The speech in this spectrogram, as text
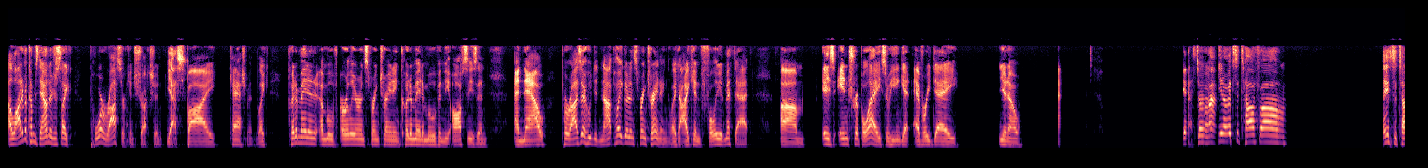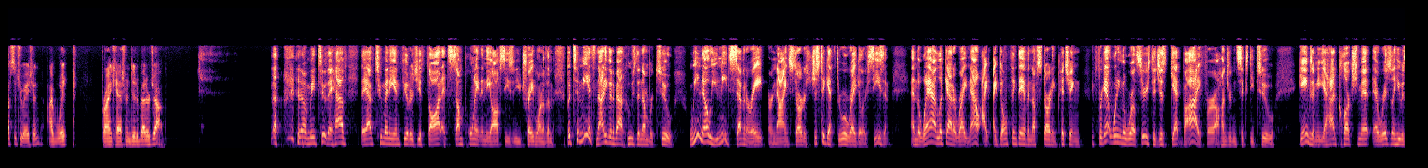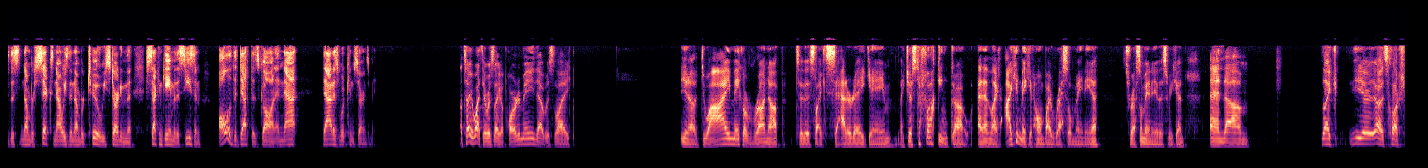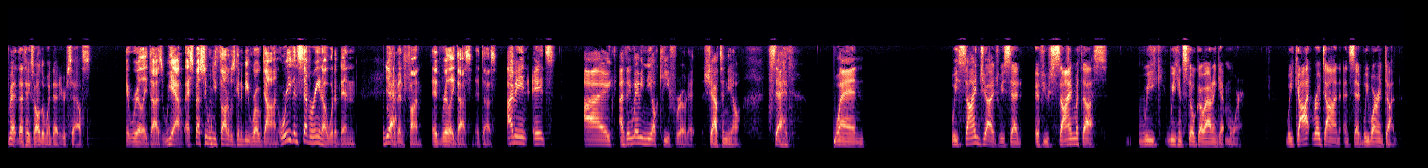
A lot of it comes down to just like poor roster construction Yes. by Cashman. Like could have made a, move earlier in spring training, could have made a move in the offseason, and now Peraza, who did not play good in spring training, like I can fully admit that, um, is in AAA, so he can get every day, you know. Yeah, so uh, you know it's a tough. Um, I think it's a tough situation. I wish Brian Cashman did a better job. No, no, me too. They have they have too many infielders. You thought at some point in the offseason you trade one of them. But to me, it's not even about who's the number two. We know you need seven or eight or nine starters just to get through a regular season. And the way I look at it right now, I, I don't think they have enough starting pitching. Forget winning the World Series to just get by for 162 games. I mean, you had Clarke Schmidt. Originally, he was the number six. Now he's the number two. He's starting the second game of the season. All of the depth is gone, and that that is what concerns me. I'll tell you what, there was like a part of me that was like, you know, do I make a run up to this like Saturday game, like just to fucking go, and then like I can make it home by WrestleMania. It's WrestleMania this weekend, and um, like yeah, oh, it's Clarke Schmidt. That takes all the wind out of your sails. It really does. Yeah, especially when you thought it was going to be Rodon or even Severino would have been Yeah, have been fun. It really does. It does. I mean, it's I I think maybe Neil Keefe wrote it. Shout to Neil. Said when we signed Judge, we said if you sign with us, we we can still go out and get more. We got Rodon and said we weren't done.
